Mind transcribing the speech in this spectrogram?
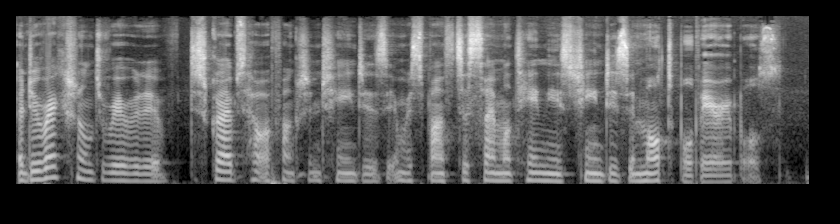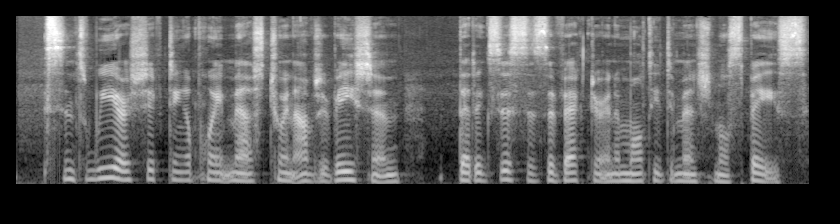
a directional derivative describes how a function changes in response to simultaneous changes in multiple variables. Since we are shifting a point mass to an observation that exists as a vector in a multidimensional space,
